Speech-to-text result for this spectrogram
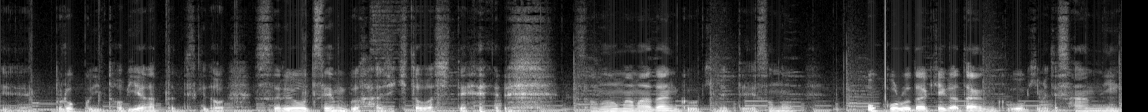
えー、ブロックに飛び上がったんですけどそれを全部弾き飛ばして そのままダンクを決めてそのオコロだけがダンクを決めて3人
